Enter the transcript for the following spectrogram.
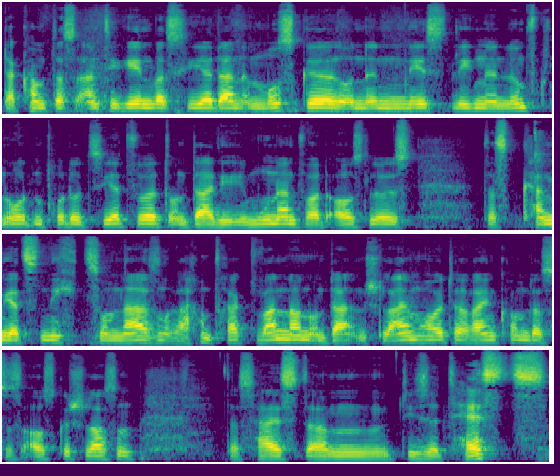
Da kommt das Antigen, was hier dann im Muskel und in nächstliegenden Lymphknoten produziert wird und da die Immunantwort auslöst, das kann jetzt nicht zum Nasenrachentrakt wandern und da in Schleimhäute reinkommen. Das ist ausgeschlossen. Das heißt, ähm, diese Tests,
